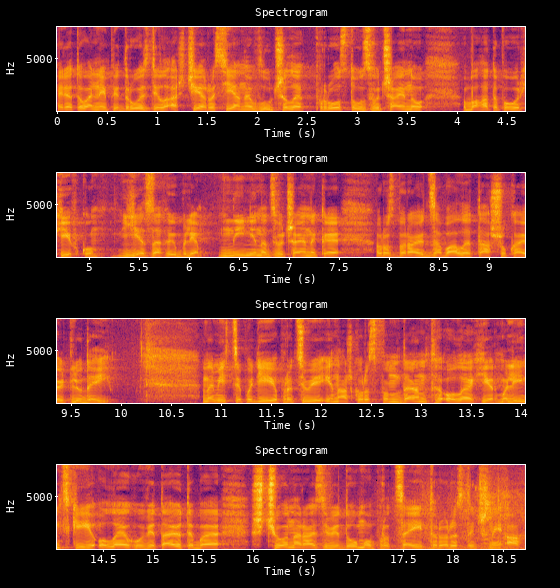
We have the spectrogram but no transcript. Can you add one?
рятувальний підрозділ. А ще росіяни влучили просто у звичайну багатоповерхівку. Є загиблі. Нині надзвичайники розбирають завали та шукають людей. На місці події працює і наш кореспондент Олег Єрмолінський. Олегу, вітаю тебе. Що наразі відомо про цей терористичний акт?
